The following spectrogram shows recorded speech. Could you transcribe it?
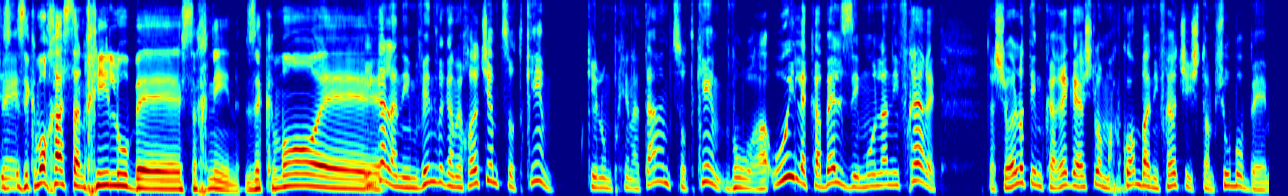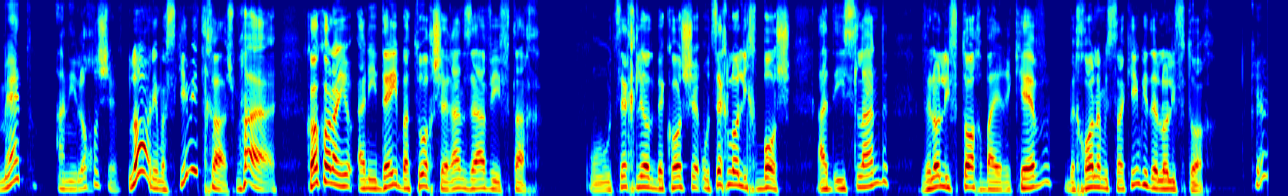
זה זה כמו חסן חילו בסכנין. זה כמו... אה, יגאל, אני מבין, וגם יכול להיות שהם צודקים. כאילו, מבחינתם הם צודקים, והוא ראוי לקבל זימון לנבחרת. אתה שואל אותי אם כרגע יש לו מקום בנבחרת שישתמשו בו באמת? אני לא חושב. לא, אני מסכים איתך. שמע, קודם כל, אני, אני די בטוח שערן זהבי יפתח. הוא צריך להיות בכושר, הוא צריך לא לכבוש עד איסלנד, ולא לפתוח בהרכב בכל המשחקים כדי לא לפתוח. כן.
